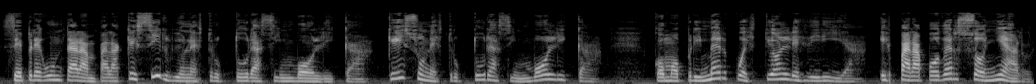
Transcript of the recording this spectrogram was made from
se preguntarán, ¿para qué sirve una estructura simbólica? ¿Qué es una estructura simbólica? Como primer cuestión les diría, es para poder soñar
